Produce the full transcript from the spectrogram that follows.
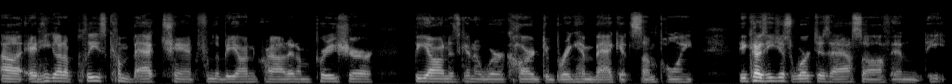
Uh, and he got a please come back chant from the Beyond crowd, and I'm pretty sure Beyond is going to work hard to bring him back at some point because he just worked his ass off and he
